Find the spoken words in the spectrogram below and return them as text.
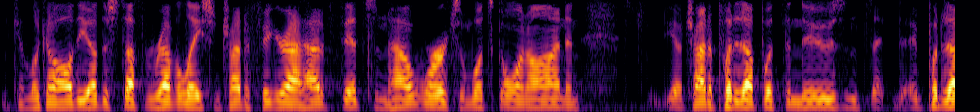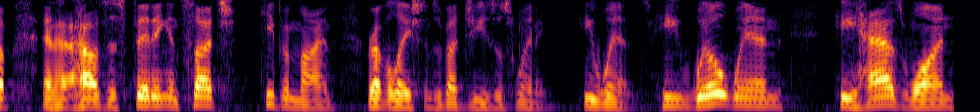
You can look at all the other stuff in Revelation, try to figure out how it fits and how it works and what's going on, and you know, try to put it up with the news and eh, put it up and how's this fitting and such. Keep in mind, Revelation is about Jesus winning. He wins. He will win. He has won.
